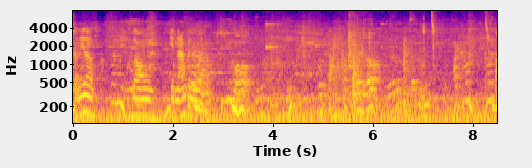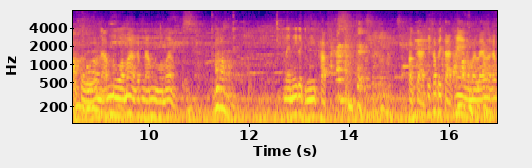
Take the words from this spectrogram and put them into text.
ตอนนี้เราลองกินน้ำกันดูก่อนครับโอ้โหน้ำนัวมากครับ น้ำนัวมาก ในนี้ก็จะมีผัก ผักกาดที่เขาไปตากแห้งกันมาแล้วนะครับ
